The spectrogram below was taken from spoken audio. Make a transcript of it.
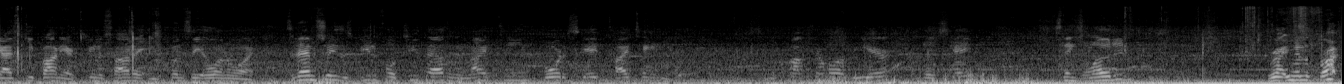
guys, Keith Bonnie at Kunes Honda in Quincy, Illinois. Today I'm showing you this beautiful 2019 Ford Escape Titanium. The top trim of the year, the Escape. This thing's loaded. Right here in the front,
